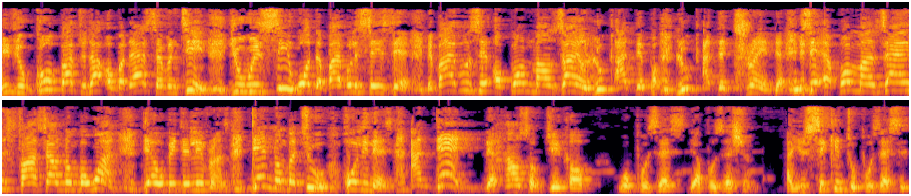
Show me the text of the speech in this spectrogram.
If you go back to that Obadiah 17, you will see what the Bible says there. The Bible says, upon Mount Zion, look at the, look at the trend. It says, upon Mount Zion's Zion shall number one, there will be deliverance. Then number two, holiness. And then the house of Jacob will possess their possession. Are you seeking to possess it?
